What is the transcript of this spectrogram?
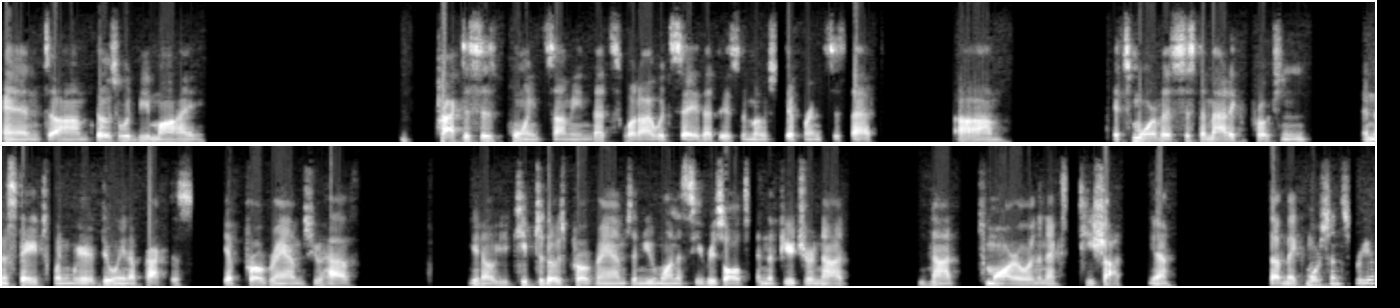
And um, those would be my practices points. I mean, that's what I would say that is the most difference is that um, it's more of a systematic approach in, in the States when we're doing a practice. You have programs, you have, you know, you keep to those programs and you want to see results in the future, not, not tomorrow or the next tee shot. Yeah. Does that make more sense for you?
